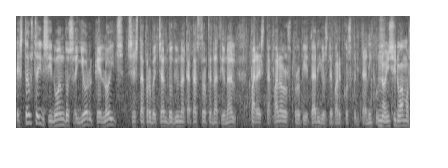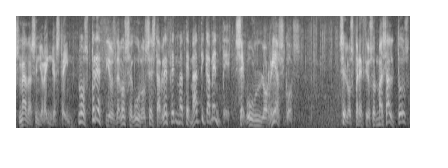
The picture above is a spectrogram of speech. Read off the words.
¿Está usted insinuando, señor, que Lloyds se está aprovechando de una catástrofe nacional para estafar a los propietarios de barcos británicos? No insinuamos nada, señor Engelstein. Los precios de los seguros se establecen matemáticamente, según los riesgos. Si los precios son más altos,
